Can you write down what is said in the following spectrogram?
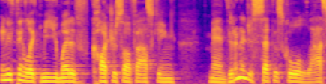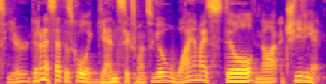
anything like me, you might have caught yourself asking, man, didn't I just set this goal last year? Didn't I set this goal again six months ago? Why am I still not achieving it?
